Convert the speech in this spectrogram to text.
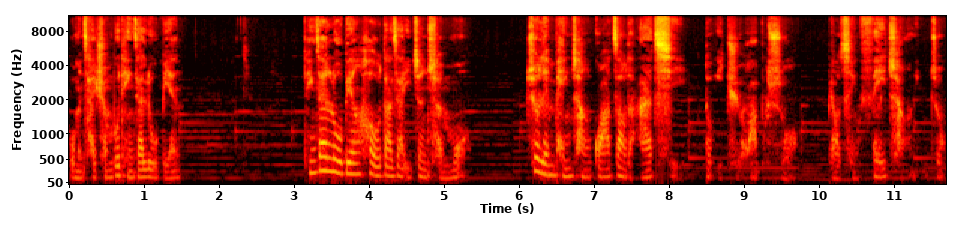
我们才全部停在路边。停在路边后，大家一阵沉默，就连平常聒噪的阿奇都一句话不说。表情非常凝重，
